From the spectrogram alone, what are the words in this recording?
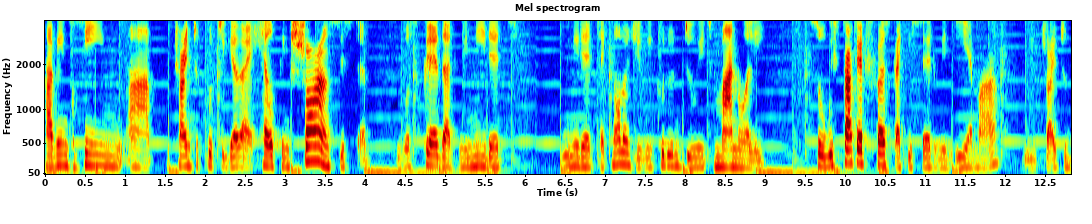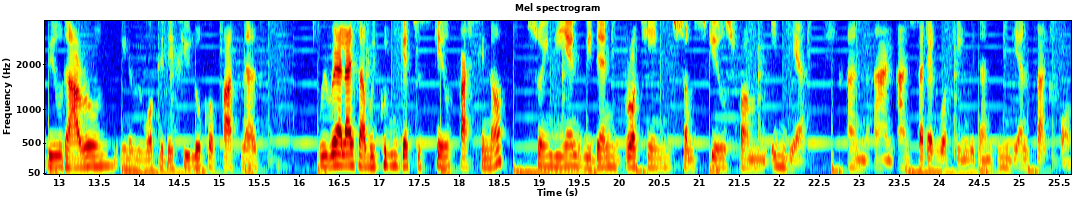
having seen uh, trying to put together a health insurance system, it was clear that we needed we needed technology. We couldn't do it manually. So we started first, like you said, with EMR. We tried to build our own. You know, we worked with a few local partners. We realized that we couldn't get to scale fast enough. So in the end, we then brought in some skills from India and, and, and started working with an Indian platform.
